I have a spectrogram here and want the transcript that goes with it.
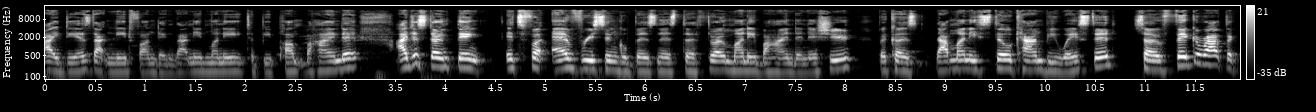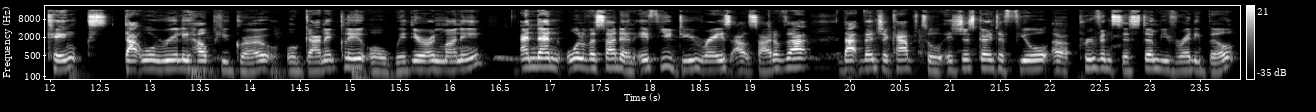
ideas that need funding, that need money to be pumped behind it. I just don't think it's for every single business to throw money behind an issue because that money still can be wasted. So figure out the kinks that will really help you grow organically or with your own money and then all of a sudden, if you do raise outside of that, that venture capital is just going to fuel a proven system you've already built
